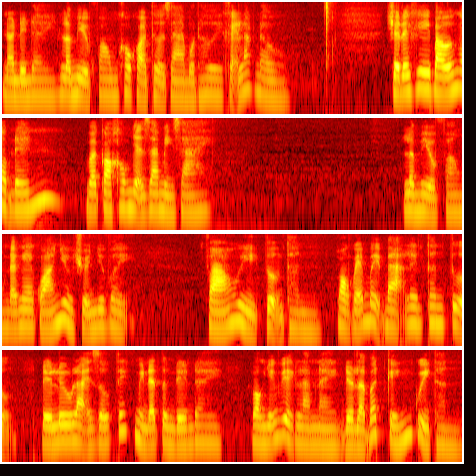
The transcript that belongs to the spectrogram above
Nói đến đây, Lâm Hiệu Phong không khỏi thở dài một hơi, khẽ lắc đầu. Trở đến khi báo ứng ngập đến vậy còn không nhận ra mình sai. Lâm Hiểu Phong đã nghe quá nhiều chuyện như vậy Phá hủy tượng thần Hoặc vẽ bậy bạ lên thân tượng Để lưu lại dấu tích mình đã từng đến đây, hoặc những việc làm này đều là bất kính quỷ thần.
